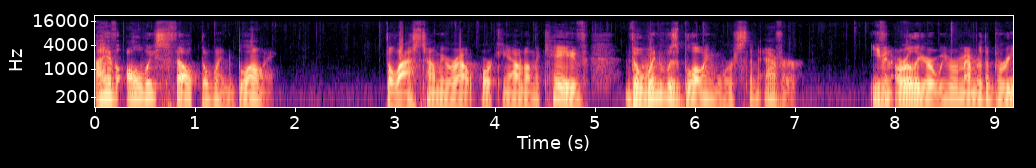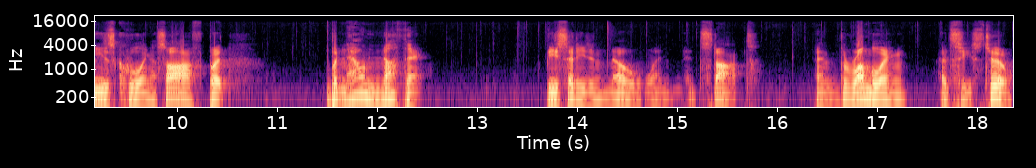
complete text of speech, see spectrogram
I have always felt the wind blowing. The last time we were out working out on the cave, the wind was blowing worse than ever. Even earlier, we remember the breeze cooling us off, but but now nothing. B said he didn't know when it stopped, and the rumbling had ceased too,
